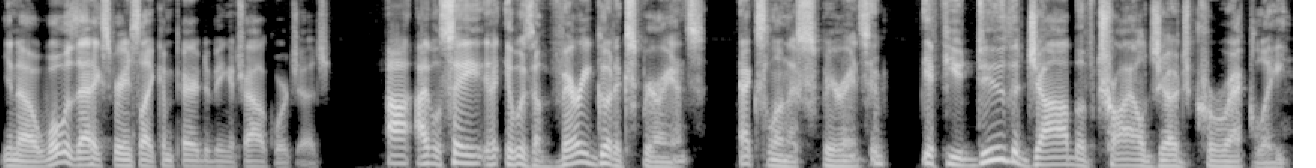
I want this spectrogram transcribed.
You know, what was that experience like compared to being a trial court judge? Uh, I will say it was a very good experience, excellent experience. If, if you do the job of trial judge correctly,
